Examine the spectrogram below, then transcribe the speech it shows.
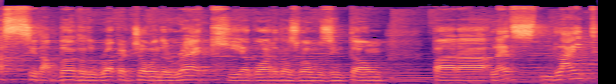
classe da banda do Robert Joe and the Wreck. E agora nós vamos então para Let's Light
